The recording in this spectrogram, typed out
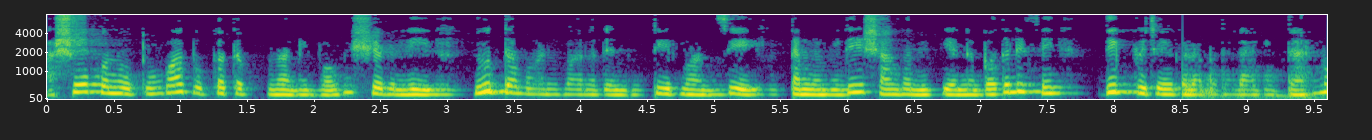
ಅಶೋಕನು ತುಂಬಾ ದುಃಖತಪ್ಪನಾಗಿ ಭವಿಷ್ಯದಲ್ಲಿ ಯುದ್ಧ ಮಾಡಬಾರದೆಂದು ತೀರ್ಮಾನಿಸಿ ತನ್ನ ವಿದೇಶಾಂಗ ನೀತಿಯನ್ನು ಬದಲಿಸಿ ದಿಗ್ವಿಜಯಗಳ ಬದಲಾಗಿ ಧರ್ಮ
